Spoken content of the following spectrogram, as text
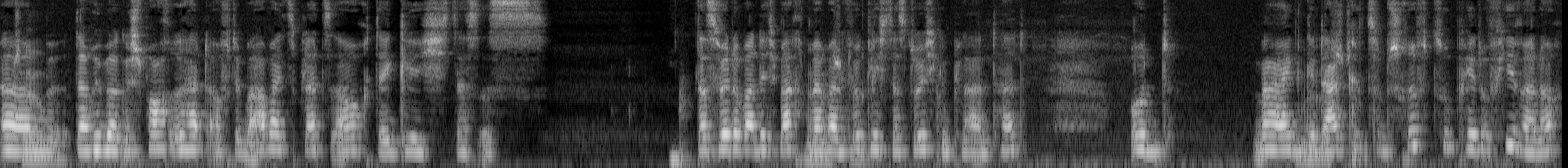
Ähm, darüber gesprochen hat auf dem Arbeitsplatz auch, denke ich, das ist. Das würde man nicht machen, ja, wenn man stimmt. wirklich das durchgeplant hat. Und mein ja, Gedanke zum Schriftzug Pädophil war noch,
